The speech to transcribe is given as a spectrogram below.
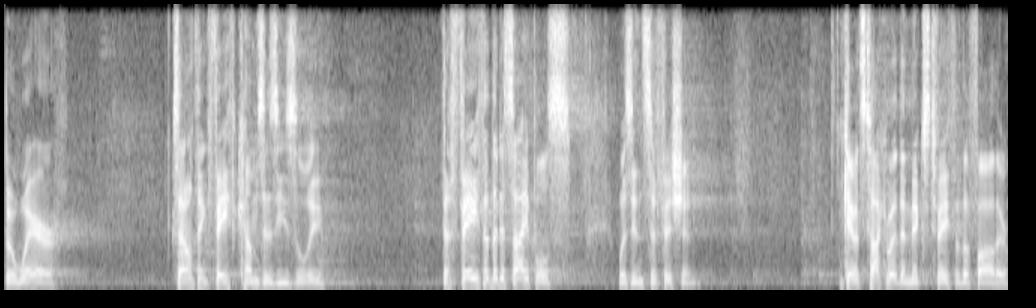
beware. Because I don't think faith comes as easily. The faith of the disciples was insufficient. Okay, let's talk about the mixed faith of the Father.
